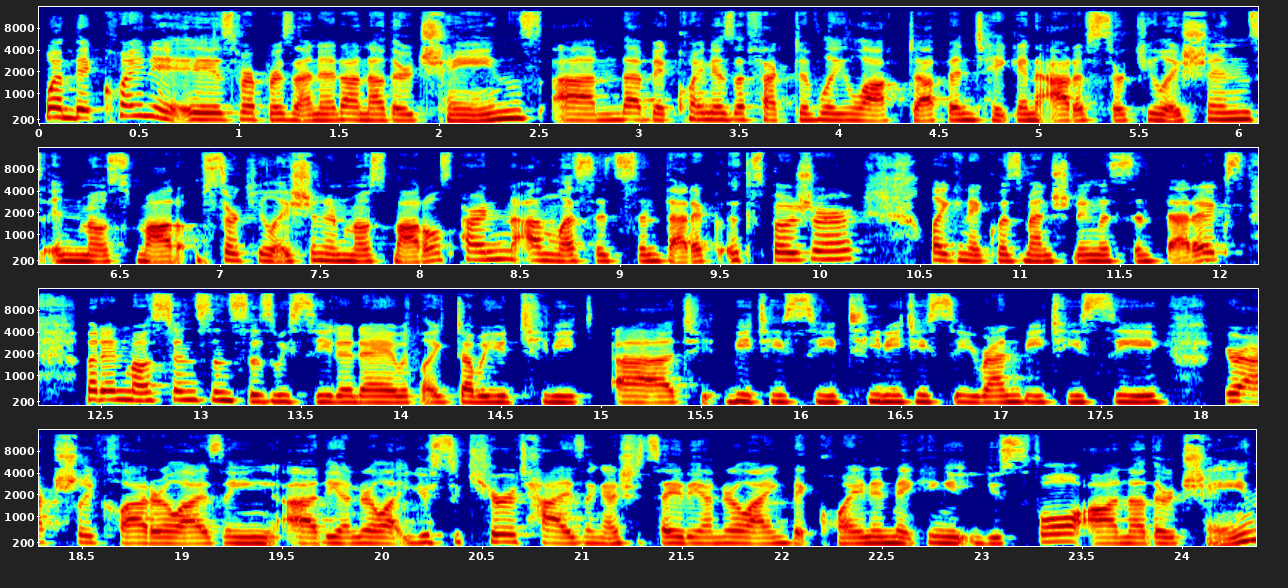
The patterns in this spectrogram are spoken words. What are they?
When Bitcoin is represented on other chains, um, that Bitcoin is effectively locked up and taken out of circulations in most circulation in most models, pardon, unless it's synthetic exposure, like Nick was mentioning with Synthetix. But in most instances, we see today with like WTB, uh, BTC, TBTC, REN BTC, you're actually collateralizing uh, the underlying, you're securitizing, I should say, the underlying Bitcoin and making it useful on other chains.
